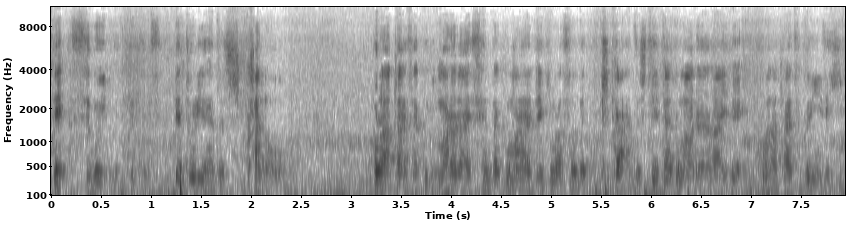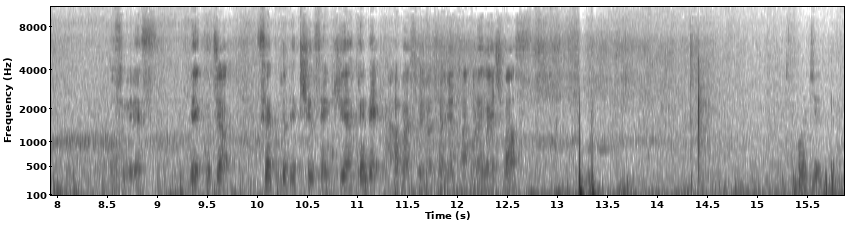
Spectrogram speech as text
で、すごい抜けです。で、取り外し可能。コロナ対策に丸洗い、洗濯丸洗いできますので、機械外していただいて丸洗いでコロナ対策にぜひおすすめです。で、こちら、セットで9900円で販売しておりますので、皆さんお願いします。50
